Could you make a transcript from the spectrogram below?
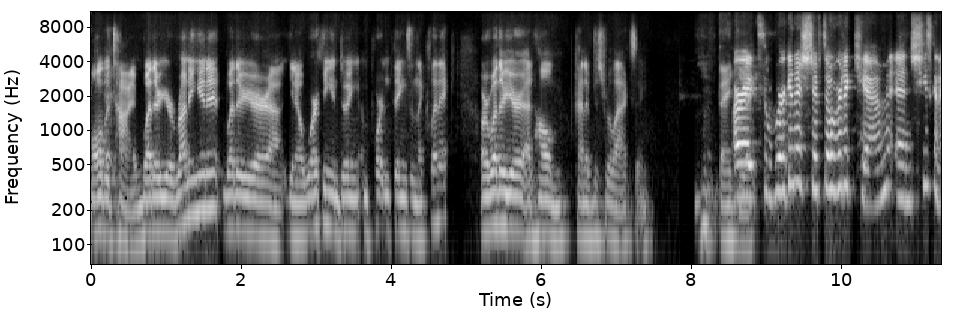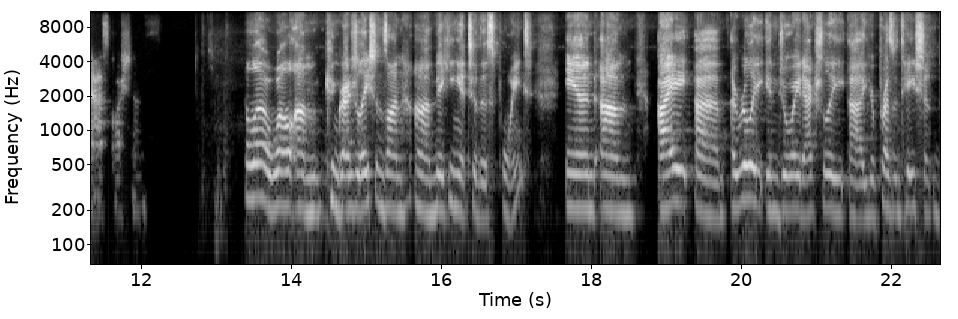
all the time, whether you're running in it, whether you're, uh, you know, working and doing important things in the clinic, or whether you're at home kind of just relaxing. Thank All you. right, so we're gonna shift over to Kim and she's gonna ask questions. Hello. Well, um, congratulations on uh, making it to this point. And um, I um I really enjoyed actually uh, your presentation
